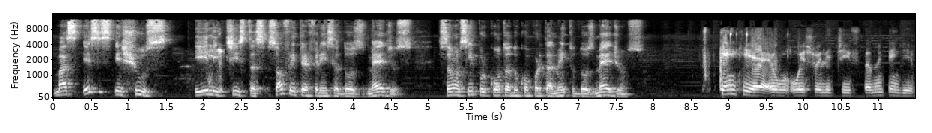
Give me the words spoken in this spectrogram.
Mas esses Exus elitistas sofrem interferência dos médios? São assim por conta do comportamento dos médiums? Quem que é o, o eixo elitista? Não entendi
